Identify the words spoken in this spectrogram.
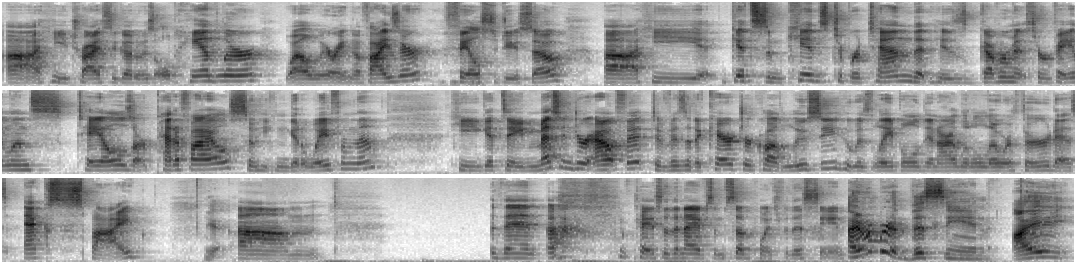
Uh, he tries to go to his old handler while wearing a visor, fails to do so. Uh, he gets some kids to pretend that his government surveillance tails are pedophiles so he can get away from them. He gets a messenger outfit to visit a character called Lucy, who is labeled in our little lower third as ex spy. Yeah. Um, then, uh, okay, so then I have some subpoints for this scene. I remember this scene. I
